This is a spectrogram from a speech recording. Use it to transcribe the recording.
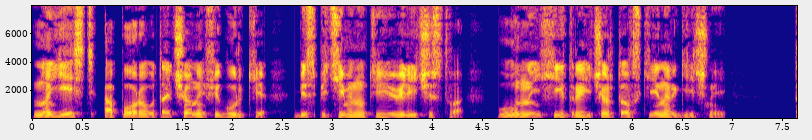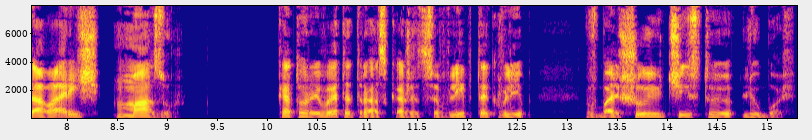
но есть опора уточенной фигурки без пяти минут ее величества, умный, хитрый и чертовски энергичный. Товарищ Мазур который в этот раз, кажется, влип так влип в большую чистую любовь.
